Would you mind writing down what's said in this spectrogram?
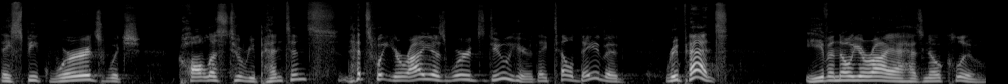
they speak words which call us to repentance. That's what Uriah's words do here. They tell David, Repent, even though Uriah has no clue.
